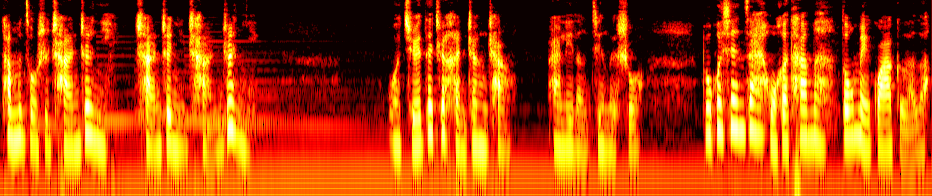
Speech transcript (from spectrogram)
他们总是缠着你，缠着你，缠着你。我觉得这很正常。”艾丽冷静地说。不过现在我和他们都没瓜葛了，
